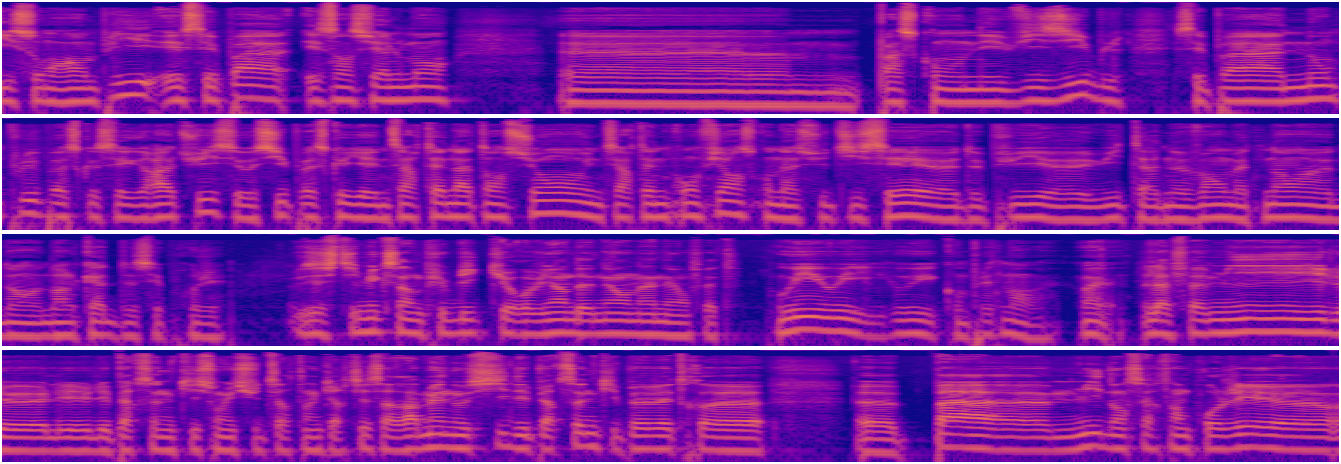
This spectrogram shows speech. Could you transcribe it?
ils sont remplis et c'est pas essentiellement euh, parce qu'on est visible, c'est pas non plus parce que c'est gratuit, c'est aussi parce qu'il y a une certaine attention, une certaine confiance qu'on a su tisser depuis 8 à 9 ans maintenant dans, dans le cadre de ces projets. Vous estimez que c'est un public qui revient d'année en année en fait Oui, oui, oui, complètement. Ouais. La famille, le, les, les, personnes qui sont issues de certains quartiers, ça ramène aussi des personnes qui peuvent être euh, euh, pas euh, mis dans certains projets euh,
